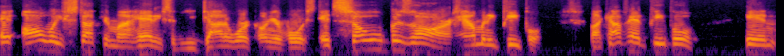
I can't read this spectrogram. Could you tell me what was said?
it always stuck in my head. He said, "You got to work on your voice." It's so bizarre how many people, like I've had people in.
